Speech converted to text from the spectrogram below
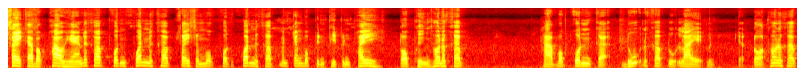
ใส่กระบอกเผาแหงนะครับพ่นควันนะครับ ใส่สมกพ่นควันนะครับ มันจังบ่เป็นพิษเป็นภัยต่อผึ่งเขานะครับถ้าบ่พ่นกะดุนะครับ ดุไล่มันจะตอดเขานะครับ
